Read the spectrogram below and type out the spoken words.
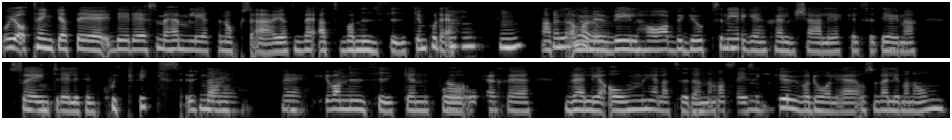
Och jag tänker att det, det är det som är hemligheten också, är att, att vara nyfiken på det. Mm. Att eller om man nu vill ha, bygga upp sin Mm. egen självkärlek eller sitt egna, så är inte det en liten quick fix, utan Nej. Nej. ju vara nyfiken på Ja. och kanske välja om hela tiden. När man säger så Mm. gud vad dålig jag är och så väljer man om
